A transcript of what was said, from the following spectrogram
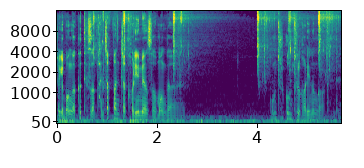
저기 뭔가 끝에서 반짝반짝 거리면서 뭔가 꿈틀꿈틀 거리는 것 같은데.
